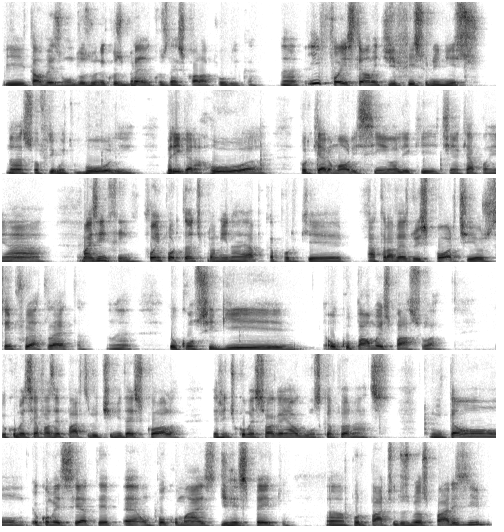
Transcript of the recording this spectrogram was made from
e talvez um dos únicos brancos da escola pública, né? E foi extremamente difícil no início, né? Sofri muito bullying, briga na rua, porque era o Mauricinho ali que tinha que apanhar. Mas enfim, foi importante para mim na época porque através do esporte, eu sempre fui atleta, né? Eu consegui ocupar o meu espaço lá. Eu comecei a fazer parte do time da escola e a gente começou a ganhar alguns campeonatos. Então, eu comecei a ter é, um pouco mais de respeito uh, por parte dos meus pares e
